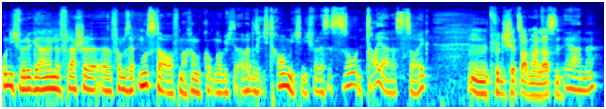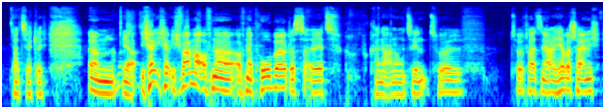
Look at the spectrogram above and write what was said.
Und ich würde gerne eine Flasche äh, vom Sepp Muster aufmachen und gucken, ob ich das, aber das, ich traue mich nicht, weil das ist so teuer, das Zeug. Hm, Würde ich jetzt auch mal lassen. Ja, ne? Tatsächlich. Ähm, ja, ich, ich, ich war mal auf einer, auf einer Probe, das äh, jetzt, keine Ahnung, 10, 12, 12, 13 Jahre her wahrscheinlich.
